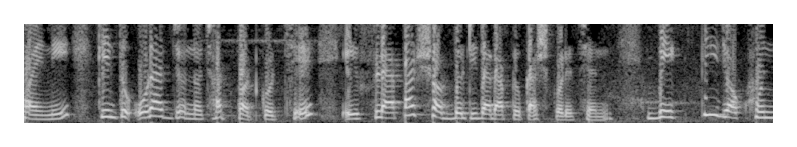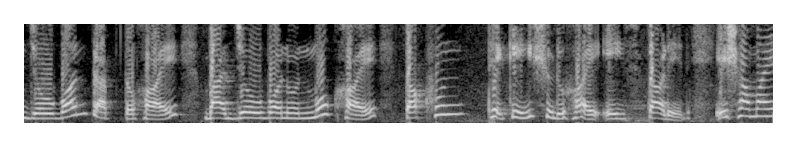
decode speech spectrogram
হয়নি, কিন্তু ওড়ার জন্য ছটফট করছে, এই ফ্ল্যাপার শব্দটি দ্বারা প্রকাশ করেছেন। ব্যক্তি যখন যৌবন প্রাপ্ত হয় বা যৌবন উন্মুখ হয়, তখন থেকেই শুরু হয় এই স্তরের। এ সময়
